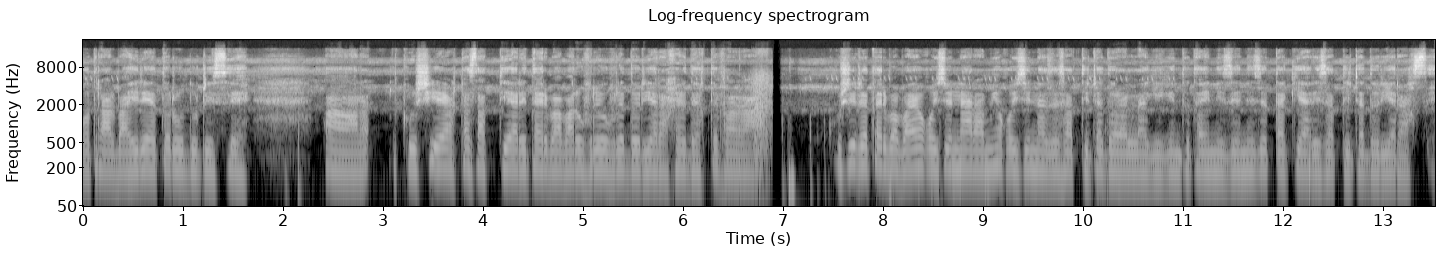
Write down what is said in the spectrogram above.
কতরা আর বাইরে এত রোদ উঠিছে। আর খুশি একটা চাত্তি আর তাইর বাবার উপরে উপরে দরিয়া রাখে দেখতে পারা খুশিরে তার বাবাও কইছেন না আর আমিও কইছি না যে ছাত্রীটা ধরার লাগে কিন্তু তাই নিজে নিজে তাকে আর এই ছাত্রীটা ধরিয়া রাখছে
